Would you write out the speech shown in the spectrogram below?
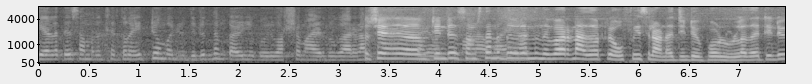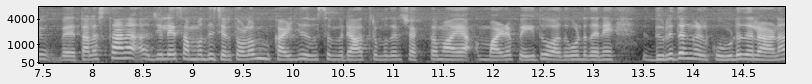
കേരളത്തെ സംബന്ധിച്ചിടത്തോളം ഏറ്റവും വലിയ ദുരന്തം കഴിഞ്ഞ ഒരു വർഷമായിരുന്നു കാരണം പക്ഷേ ടിൻഡു സംസ്ഥാന ദുരന്ത നിവാരണ അതോറിറ്റി ഓഫീസിലാണ് ടിൻഡു ഇപ്പോൾ ഉള്ളത്. ടിൻഡു തലസ്ഥാന ജില്ലയെ സംബന്ധിച്ചിടത്തോളം കഴിഞ്ഞ ദിവസം രാത്രി മുതൽ ശക്തമായ മഴ പെയ്തു. അതുകൊണ്ട് തന്നെ ദുരിതങ്ങൾ കൂടുതലാണ്.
